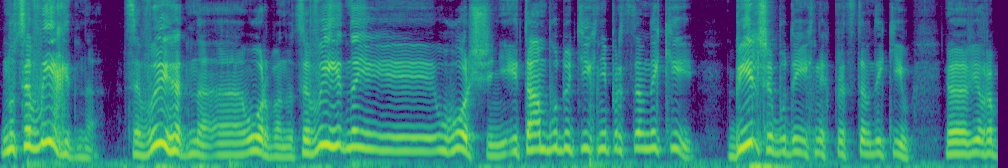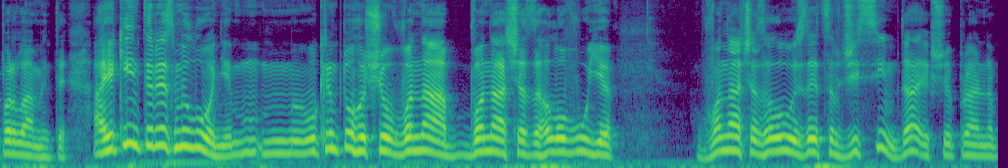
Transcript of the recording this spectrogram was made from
Ну, це вигідно. Це вигідно е, Орбану, це вигідно Угорщині, і там будуть їхні представники. Більше буде їхніх представників в Європарламенті. А який інтерес Мелоні? Окрім того, що вона, вона зараз головує. Вона зараз головує, здається, в G7, да, якщо я правильно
